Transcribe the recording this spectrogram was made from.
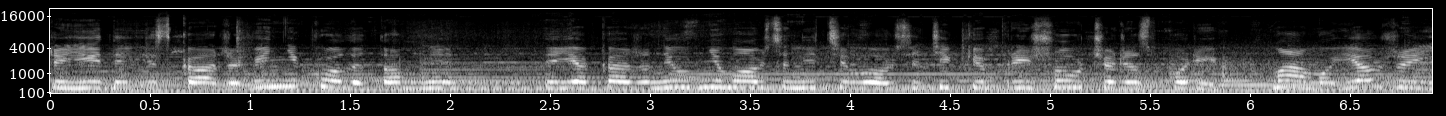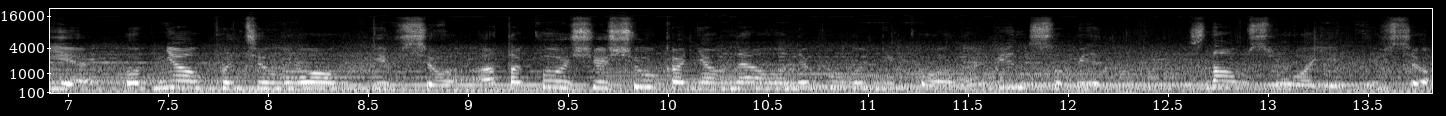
приїде і скаже, він ніколи там не, я кажу, не обнімався, не цілувався, тільки прийшов через поріг. Мамо, я вже є, обняв, поцілував і все. А такого щущукання в нього не було ніколи. Він собі знав своє і все.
